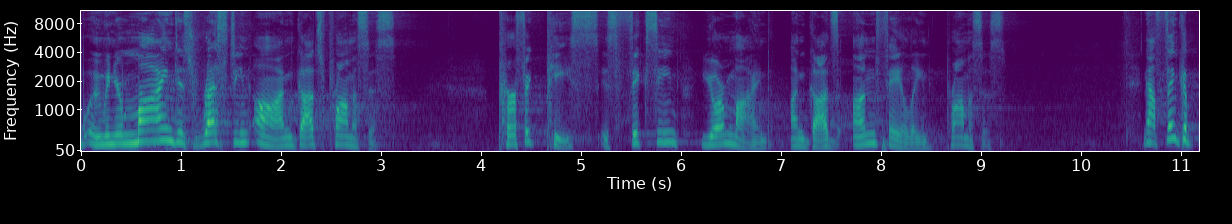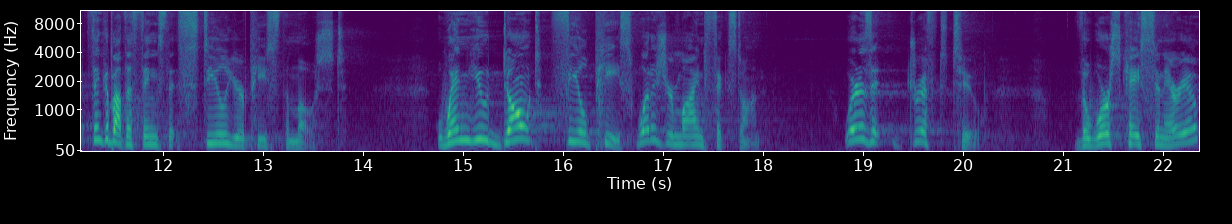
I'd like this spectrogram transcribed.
when your mind is resting on God's promises. Perfect peace is fixing your mind on God's unfailing promises. Now, think, think about the things that steal your peace the most. When you don't feel peace, what is your mind fixed on? Where does it drift to? The worst case scenario?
